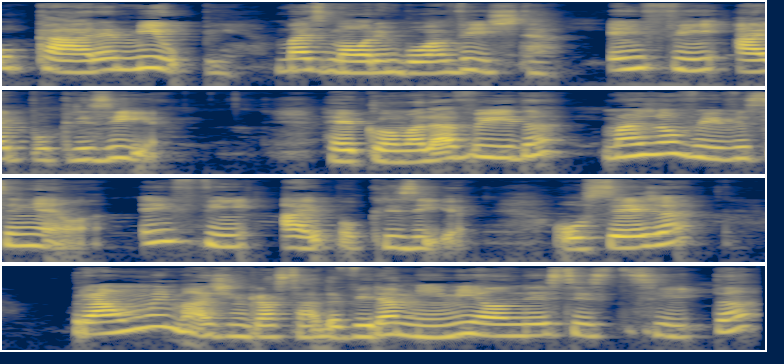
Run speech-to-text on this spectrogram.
o cara é míope, mas mora em Boa Vista. Enfim, a hipocrisia. Reclama da vida, mas não vive sem ela. Enfim, a hipocrisia. Ou seja, para uma imagem engraçada virar meme, ela necessita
